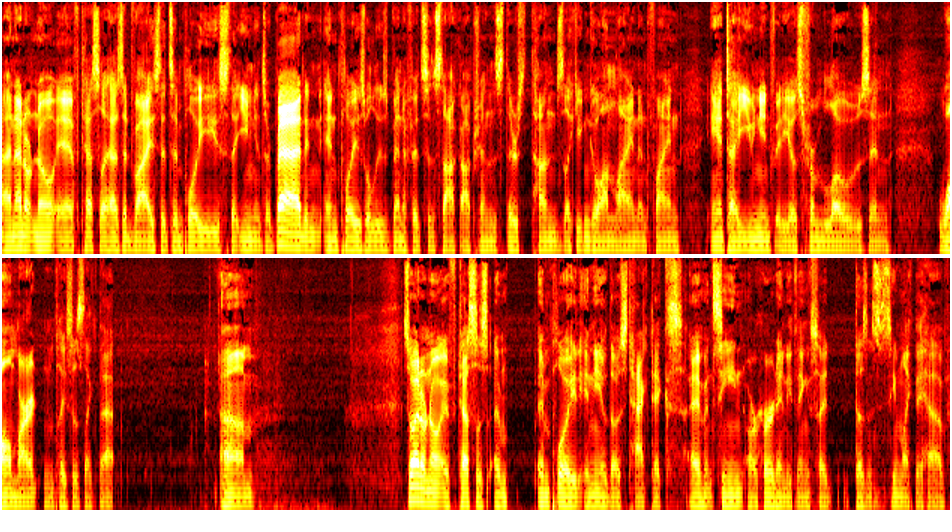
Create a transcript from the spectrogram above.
And I don't know if Tesla has advised its employees that unions are bad and employees will lose benefits and stock options. There's tons, like you can go online and find anti union videos from Lowe's and Walmart and places like that. Um, so I don't know if Tesla's em- employed any of those tactics. I haven't seen or heard anything, so it doesn't seem like they have.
